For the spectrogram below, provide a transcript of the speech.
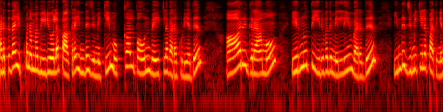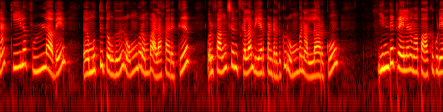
அடுத்ததாக இப்போ நம்ம வீடியோவில் பார்க்குற இந்த ஜிமிக்கி முக்கால் பவுன் வெயிட்டில் வரக்கூடியது ஆறு கிராமும் இருநூற்றி இருபது மில்லியும் வருது. இந்த ஜிமிக்கியில் பார்த்தீங்கன்னா கீழே ஃபுல்லாகவே முத்து தொங்குது. ரொம்ப ரொம்ப அழகாக இருக்குது ஒரு ஃபங்க்ஷன்ஸ்க்கெல்லாம் வியர் பண்ணுறதுக்கு ரொம்ப நல்லாயிருக்கும் இந்த ட்ரேயில் நம்ம பார்க்கக்கூடிய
